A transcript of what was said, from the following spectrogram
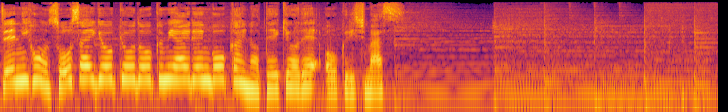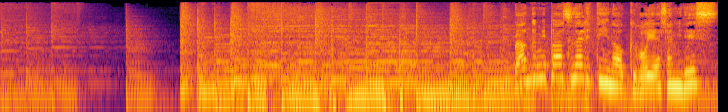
全日本総裁業協同組合連合会の提供でお送りします。ソナリティの久保やさみです。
